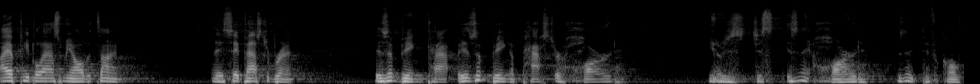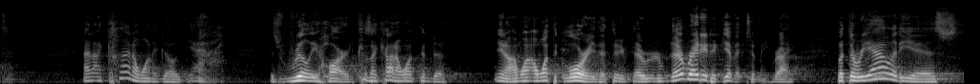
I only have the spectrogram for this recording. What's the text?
I have people ask me all the time, they say, Pastor Brent, isn't being, pa- isn't being a pastor hard? You know, just, just isn't it hard? Isn't it difficult? And I kind of want to go, yeah, it's really hard because I kind of want them to, you know, I want, I want the glory that they're, they're, they're ready to give it to me, right? But the reality is,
